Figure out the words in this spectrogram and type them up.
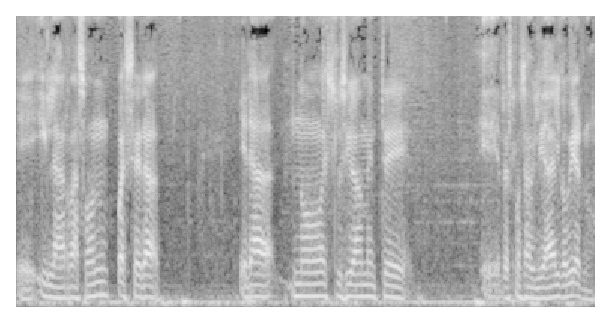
eh, y la razón pues era, era no exclusivamente eh, responsabilidad del gobierno.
